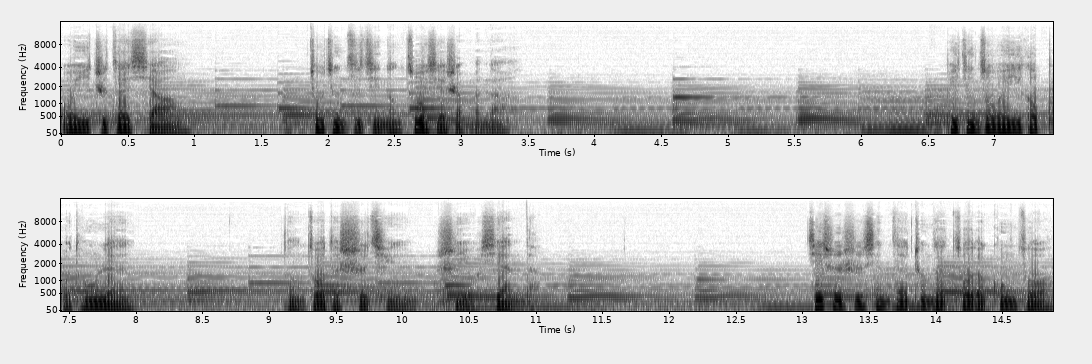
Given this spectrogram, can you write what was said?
我一直在想，究竟自己能做些什么呢？毕竟作为一个普通人，能做的事情是有限的。即使是现在正在做的工作，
